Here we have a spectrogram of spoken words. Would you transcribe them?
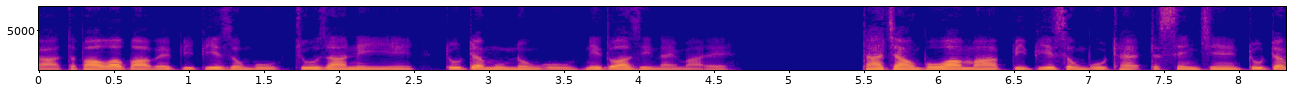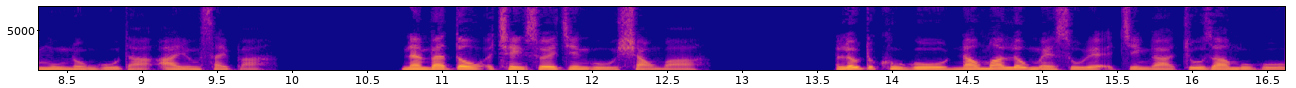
ကတဘာဝပါပဲပြီးပြည့်စုံဖို့ကြိုးစားနေရင်တိုးတက်မှုနှုန်းကိုနှေးသွားစေနိုင်ပါတယ်ဒါကြောင့်ဘဝမှာပြီးပြည့်စုံဖို့ထက်တဆင့်ချင်းတိုးတက်မှုနှုန်းကိုသာအာယုံစိုက်ပါနံပါတ်3အချိန်ဆွဲခြင်းကိုရှောင်ပါ အလုပ်တစ်ခုကိုနောက်မှလုပ်မယ်ဆိုတဲ့အကျင့်ကစူးစမ်းမှုကို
